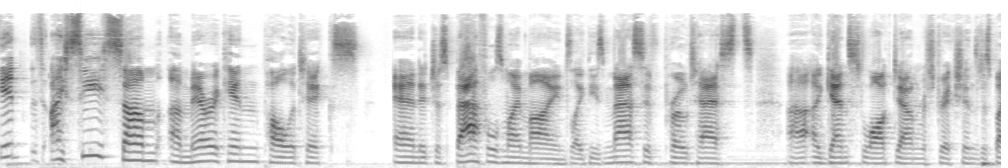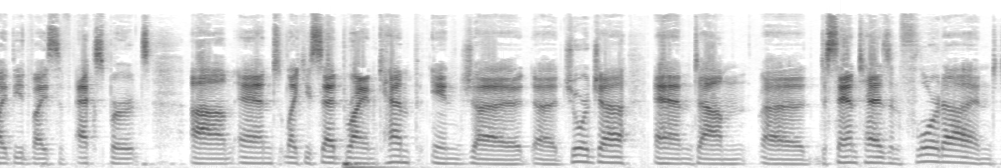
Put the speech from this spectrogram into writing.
it I see some American politics, and it just baffles my mind. Like these massive protests uh, against lockdown restrictions, despite the advice of experts. Um, and like you said, Brian Kemp in uh, uh, Georgia, and um, uh, DeSantis in Florida, and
